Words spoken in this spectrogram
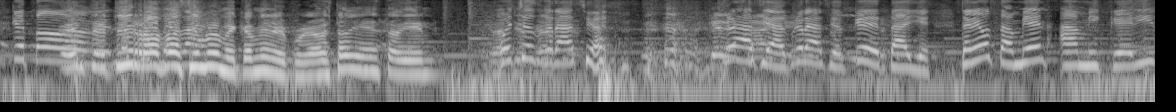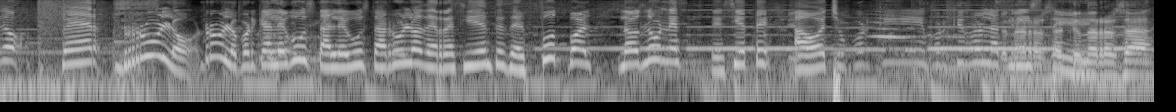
es que todo. Entre tú y Rafa siempre me cambian el programa. Está bien, está bien. Muchas gracias. gracias, gracias. Qué detalle. Tenemos también a mi querido Fer Rulo. Rulo, porque le gusta, le gusta Rulo de Residentes del Fútbol los lunes de 7 a 8. ¿Por qué? ¿Por qué Rola ¿Qué onda, Rosa? ¿Qué onda, Rosa?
